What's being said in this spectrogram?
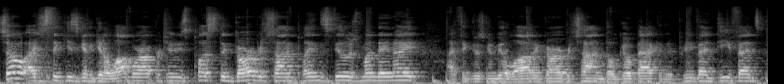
So I just think he's going to get a lot more opportunities. Plus the garbage time playing the Steelers Monday night. I think there's going to be a lot of garbage time. They'll go back in their prevent defense,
